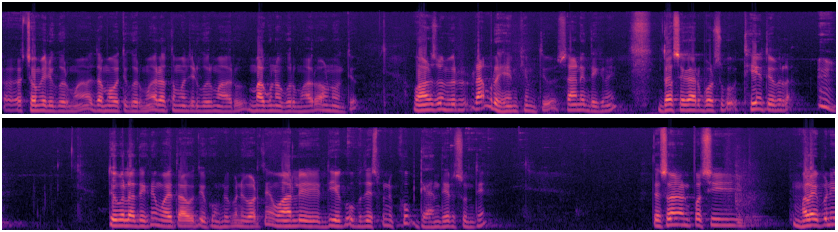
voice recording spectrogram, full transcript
चमेली गुरुमा दमावती गुरुमा रत्नमन्जिर गुरुमाहरू मागुना गुरुमाहरू आउनुहुन्थ्यो उहाँहरूसँग मेरो राम्रो हेमखेम थियो सानैदेखि नै दस एघार वर्षको थिएँ त्यो बेला त्यो बेलादेखि नै म यताउति घुम्ने पनि गर्थेँ उहाँहरूले दिएको उपदेश पनि खुब ध्यान दिएर सुन्थेँ त्यस कारण पछि मलाई पनि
